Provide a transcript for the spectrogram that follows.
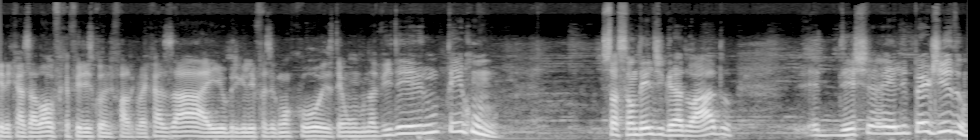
querer casar logo, fica feliz quando ele fala que vai casar, aí obriga ele a fazer alguma coisa, tem um rumo na vida e ele não tem rumo. A situação dele de graduado eh, deixa ele perdido.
